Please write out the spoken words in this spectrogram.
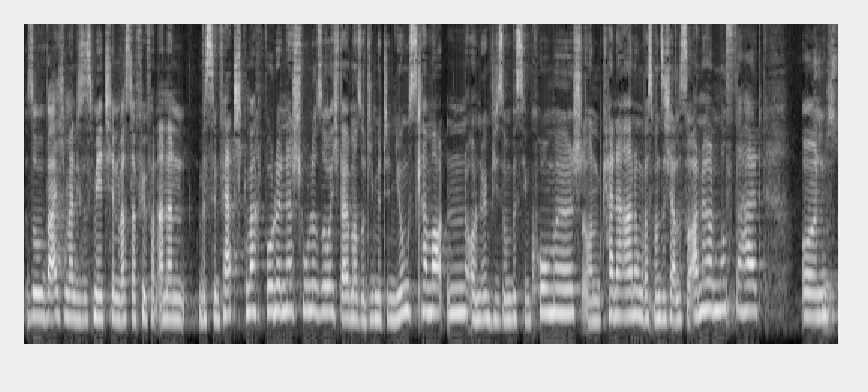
so war ich immer dieses Mädchen, was dafür von anderen ein bisschen fertig gemacht wurde in der Schule so. Ich war immer so die mit den Jungsklamotten und irgendwie so ein bisschen komisch und keine Ahnung, was man sich alles so anhören musste halt. Und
